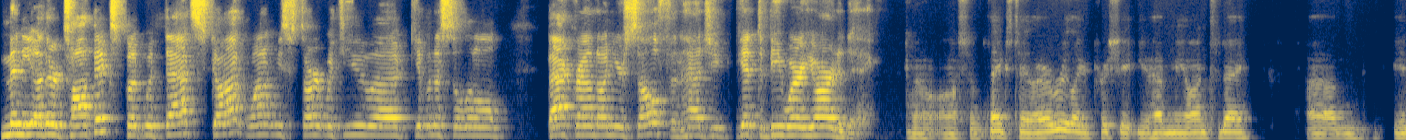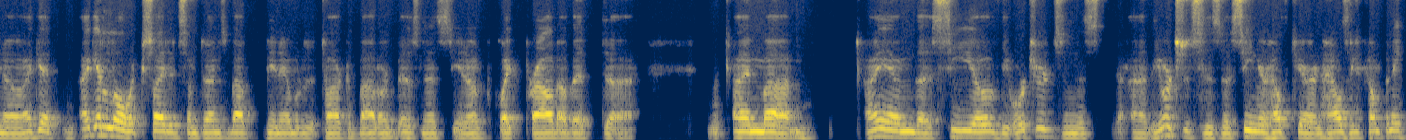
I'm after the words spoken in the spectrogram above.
many other topics. But with that, Scott, why don't we start with you uh, giving us a little background on yourself and how'd you get to be where you are today? Oh, awesome. Thanks, Taylor. I really appreciate you having me on today. Um, you know, I get I get a little excited sometimes about being able to talk about our business. You know, quite proud of it. Uh, I'm um, I am the CEO of the Orchards, and this uh, the Orchards is a senior healthcare and housing company.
